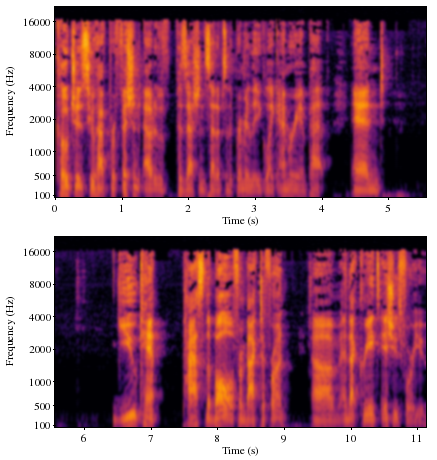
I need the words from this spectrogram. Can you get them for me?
coaches who have proficient out of possession setups in the Premier League, like Emery and Pep, and you can't pass the ball from back to front, um, and that creates issues for you.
